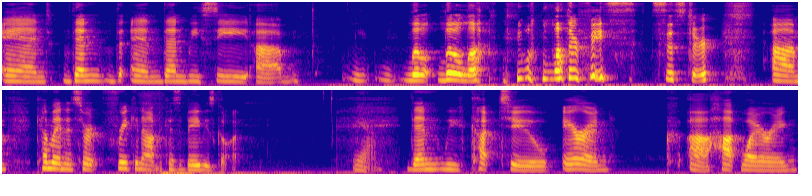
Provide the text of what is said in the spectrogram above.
and then and then we see um little little uh, leatherface sister um, come in and start freaking out because the baby's gone. Yeah. Then we cut to Erin uh, hot wiring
